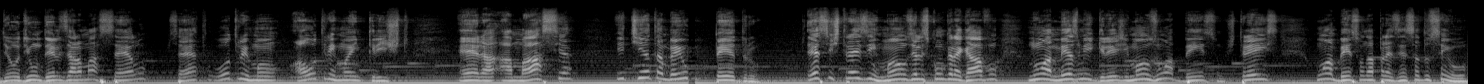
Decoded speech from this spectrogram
de um deles era Marcelo, certo? O outro irmão, a outra irmã em Cristo era a Márcia e tinha também o Pedro. Esses três irmãos, eles congregavam numa mesma igreja, irmãos, uma bênção. Os três uma bênção na presença do Senhor.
